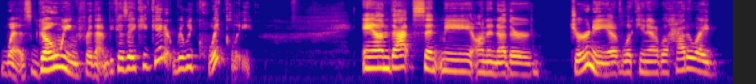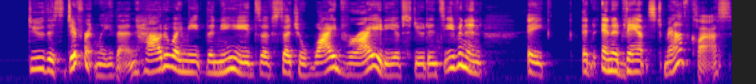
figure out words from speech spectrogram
was going for them because they could get it really quickly. And that sent me on another journey of looking at, well, how do I do this differently then? How do I meet the needs of such a wide variety of students, even in a an advanced math class?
